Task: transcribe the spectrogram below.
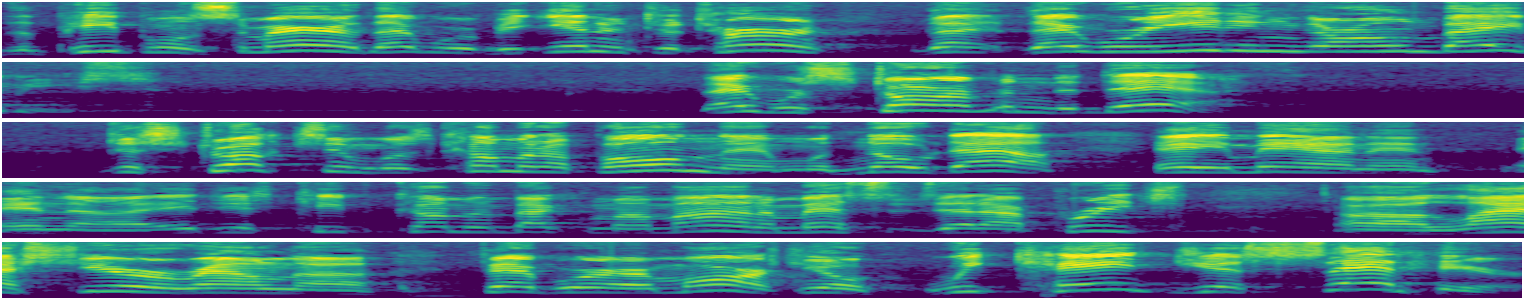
the people in Samaria that were beginning to turn, they, they were eating their own babies. They were starving to death. Destruction was coming upon them with no doubt. Amen. And, and uh, it just keeps coming back to my mind a message that I preached uh, last year around uh, February or March. You know, we can't just sit here.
